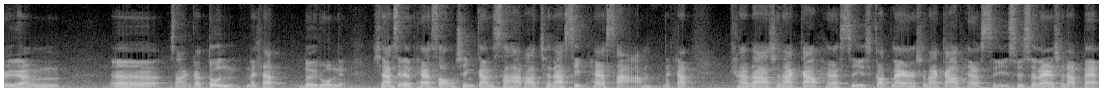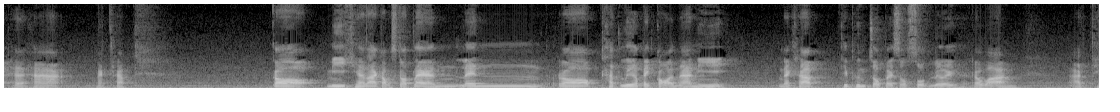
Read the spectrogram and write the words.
เรื่อง สารกระตุ้นนะครับโดยรวมเนี่ยชนะ11แพ้2 เช่นกันสหรัฐชนะ 10 แพ้3นะครับแคนาดาชนะ 9 แพ้ 4 สกอตแลนด์ชนะ 9 แพ้ 4 สวิตเซอร์แลนด์ชนะ 8 แพ้ 5 นะครับ ก็มีแคนาดากับสกอตแลนด์เล่นรอบคัดเลือกไปก่อนหน้านี้นะครับ ที่เพิ่งจบไปสดๆเลยระหว่างอัดเท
